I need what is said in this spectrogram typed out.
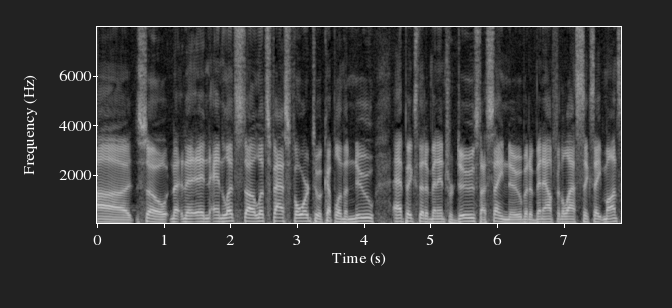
uh, so and and let's uh, let's fast forward to a couple of the new epics that have been introduced. I say new, but have been out for the last six eight months.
